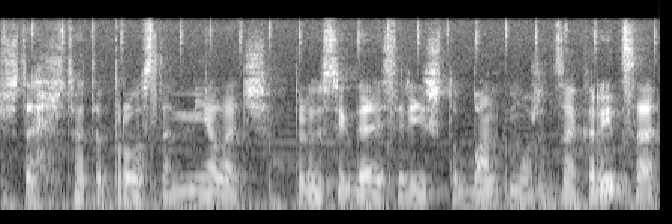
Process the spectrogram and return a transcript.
Считаю, что это просто мелочь. Плюс всегда есть риск, что банк может закрыться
